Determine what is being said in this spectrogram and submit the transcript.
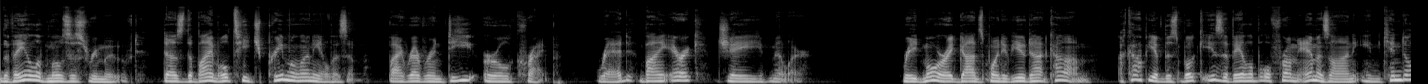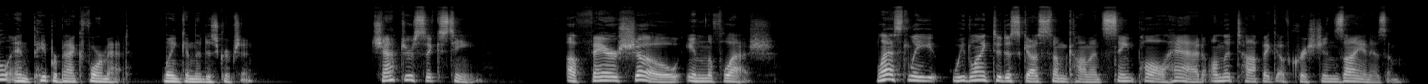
The Veil of Moses Removed Does the Bible Teach Premillennialism? by Reverend D. Earl Cripe. Read by Eric J. Miller. Read more at godspointofview.com. A copy of this book is available from Amazon in Kindle and paperback format. Link in the description. Chapter 16 A Fair Show in the Flesh. Lastly, we'd like to discuss some comments St. Paul had on the topic of Christian Zionism.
